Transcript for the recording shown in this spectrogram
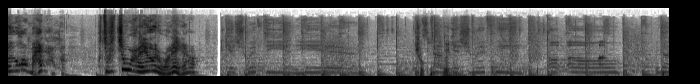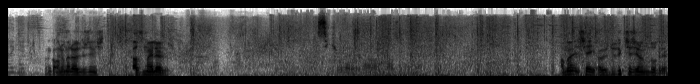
going on, man? What's going on over here? Çok mutlu. Kanka onları öldüreceksin işte. Kazmayla öldür. Sikiyorlar öyle ama fazla öyle. Ama şey öldürdükçe canın doluyor.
